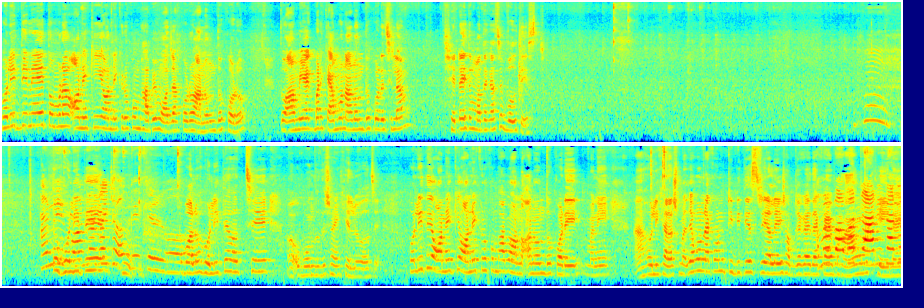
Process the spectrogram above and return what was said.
হোলির দিনে তোমরা অনেকেই অনেক রকমভাবে মজা করো আনন্দ করো। তো আমি একবার কেমন আনন্দ করেছিলাম সেটাই তোমাদের কাছে বলতে এসছি। তো হোলিতে তো বলো হোলিতে হচ্ছে ও বন্ধুদের সঙ্গে খেলবে বলছে। হোলিতে অনেকে অনেক রকমভাবে আন- আনন্দ করে মানে হোলি খেলার সময়। যেমন এখন টিভিতে সিরিয়ালে সব জায়গায় দেখায় ভাঙ খেয়ে নেয়।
